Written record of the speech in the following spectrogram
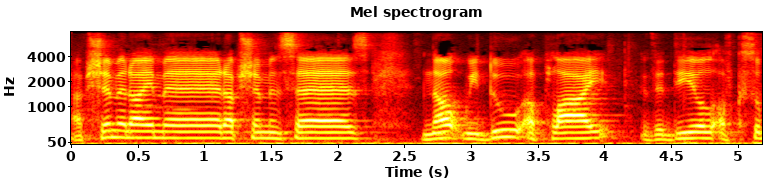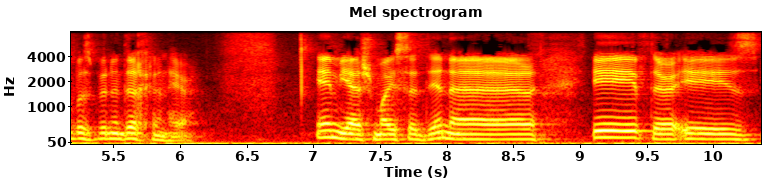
Rab Shimon Aimer, says, no, we do apply the deal of ksubas dichrin here. Im yesh dinner, if there is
